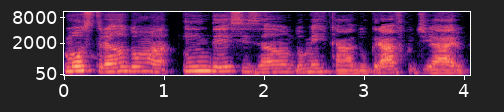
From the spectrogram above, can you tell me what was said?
mostrando uma indecisão do mercado. O gráfico diário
